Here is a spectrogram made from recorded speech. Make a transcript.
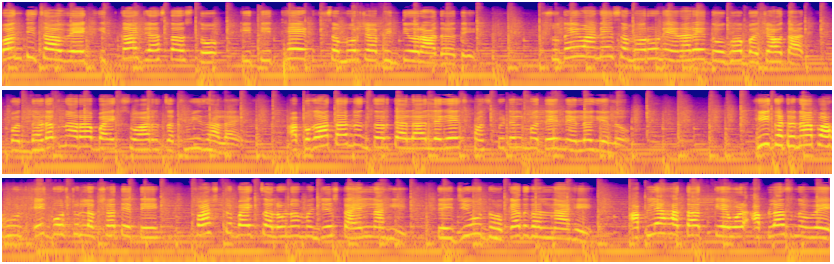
पण तिचा वेग इतका जास्त असतो की ती थेट समोरच्या भिंतीवर आदळते. सुदैवाने समोरून येणारे दोघं बचावतात पण धडकणारा बाईक स्वार जखमी झालाय. अपघातानंतर त्याला लगेच हॉस्पिटलमध्ये नेलं गेलं. ही घटना पाहून एक गोष्ट लक्षात येते फास्ट बाईक चालवणं म्हणजे स्टाईल नाही ते जीव धोक्यात घालणं आहे. आपल्या हातात केवळ आपलाच नव्हे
